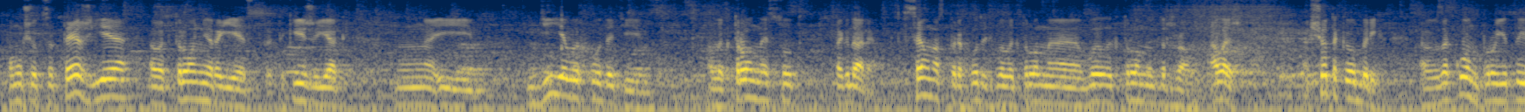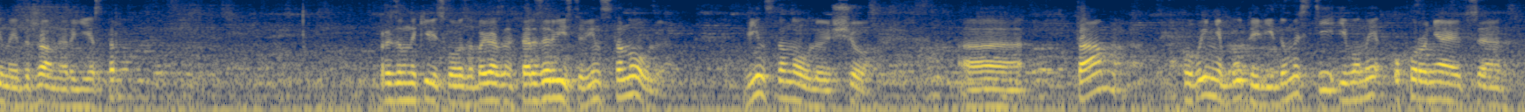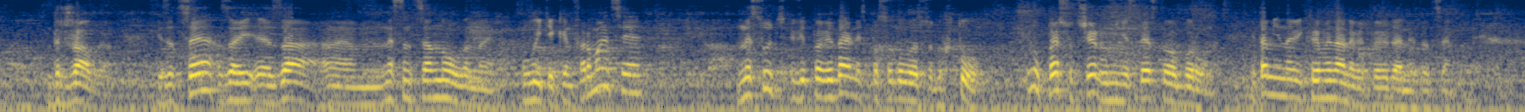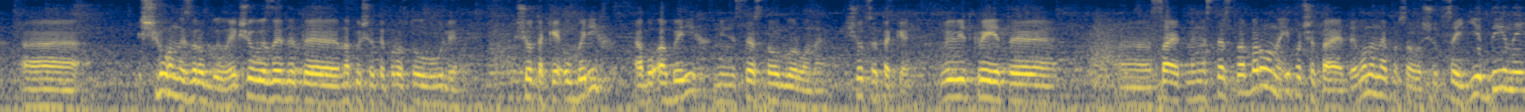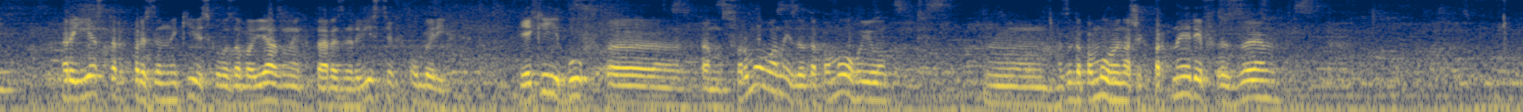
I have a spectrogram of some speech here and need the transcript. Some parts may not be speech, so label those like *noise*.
Тому що це теж є електронні реєстри, такі ж, як і дія виходить, і електронний суд так далі. Все у нас переходить в, електронне, в електронну державу. Але ж, що таке оберіг? Закон про єдиний державний реєстр призовників військовозобов'язаних та резервістів він встановлює. Він встановлює, що е, там повинні бути відомості і вони охороняються державою. І за це, за, е, за е, несанкціонований витік інформації несуть відповідальність посадової особи. Хто? Ну, в першу чергу Міністерство оборони. І там є навіть кримінальна відповідальність за це. Е, що вони зробили? Якщо ви зайдете, напишете просто у гуглі, що таке оберіг або оберіг Міністерства оборони. Що це таке? Ви відкриєте е, сайт Міністерства оборони і почитаєте. Вони написали, що це єдиний реєстр призовників військовозобов'язаних та резервістів оберіг, який був е, там сформований за допомогою, за допомогою наших партнерів з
